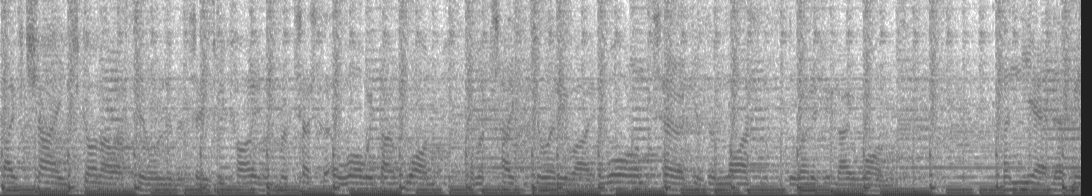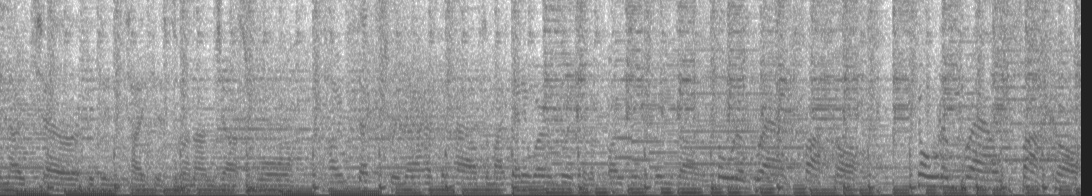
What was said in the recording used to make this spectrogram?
They've changed, gone are our civil liberties. We can't even protest at a war we don't want, and we're taken to anyway. The war on terror gives them license to do anything they want. And yet there'd be no terror if it didn't take us to an unjust war. The Home Secretary now has the power to make anywhere in Britain a protest-free zone. Gordon Brown, fuck off. Gordon Brown, fuck off.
